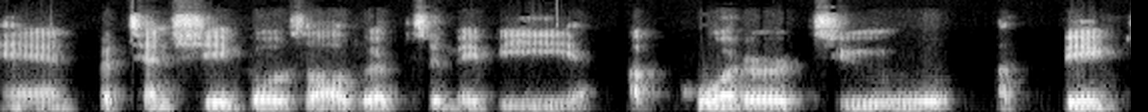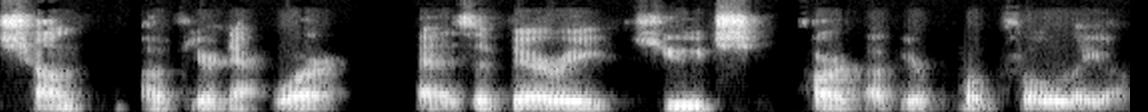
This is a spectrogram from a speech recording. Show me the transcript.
And potentially it goes all the way up to maybe a quarter to a big chunk of your net worth as a very huge part of your portfolio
